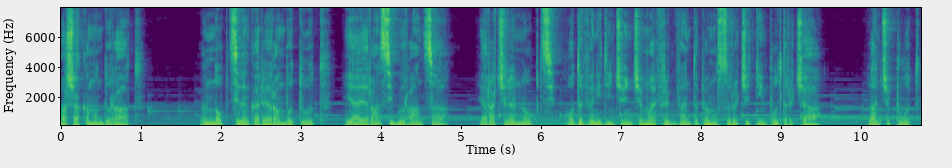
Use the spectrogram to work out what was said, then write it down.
așa că am îndurat. În nopțile în care eram bătut, ea era în siguranță, iar acele nopți au devenit din ce în ce mai frecvente pe măsură ce timpul trecea. La început,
